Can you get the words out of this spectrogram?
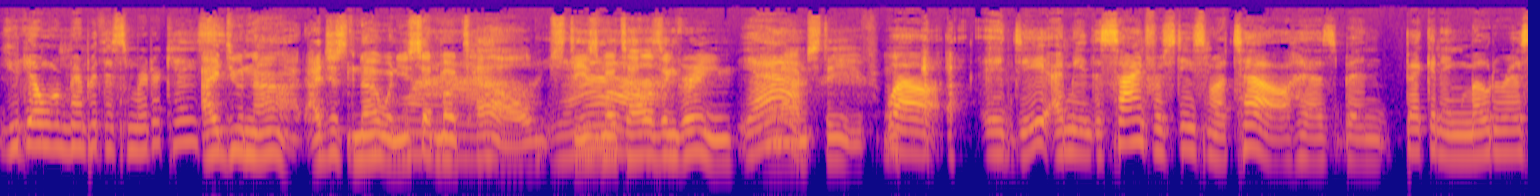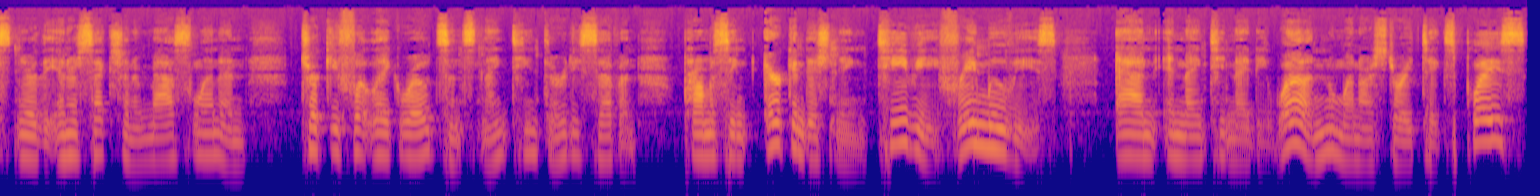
You don't remember this murder case? I do not. I just know when you said motel, Steve's yeah. Motel is in green. Yeah. And I'm Steve. Well, indeed. I mean, the sign for Steve's Motel has been beckoning motorists near the intersection of Massillon and Turkey Foot Lake Road since 1937, promising air conditioning, TV, free movies. And in 1991, when our story takes place,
